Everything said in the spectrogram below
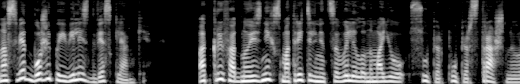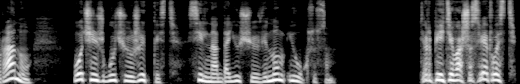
На свет Божий появились две склянки. Открыв одну из них, смотрительница вылила на мою супер-пупер страшную рану очень жгучую жидкость, сильно отдающую вином и уксусом. «Терпите, ваша светлость»,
